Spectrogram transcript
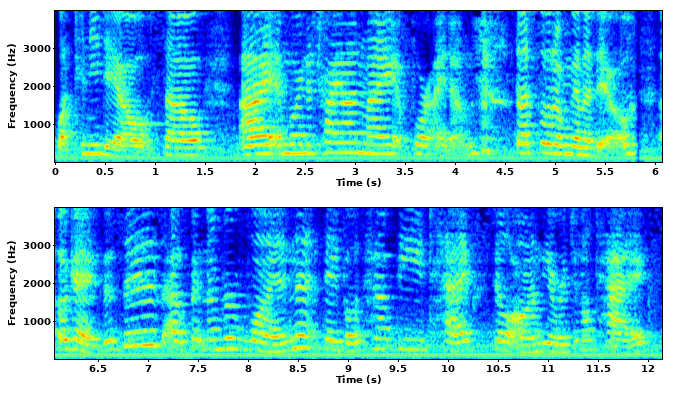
what can you do? So I am going to try on my four items. That's what I'm gonna do. Okay this is outfit number one. They both have the tags still on the original tags.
